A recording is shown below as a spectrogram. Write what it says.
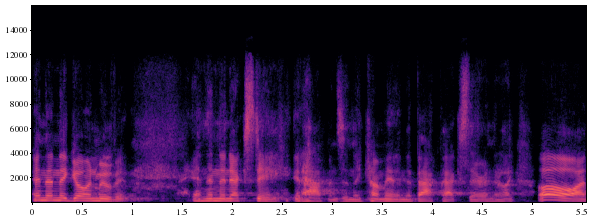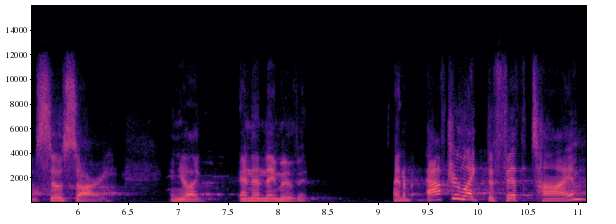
And then they go and move it. And then the next day it happens and they come in and the backpack's there and they're like, oh, I'm so sorry. And you're like, and then they move it. And after like the fifth time,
